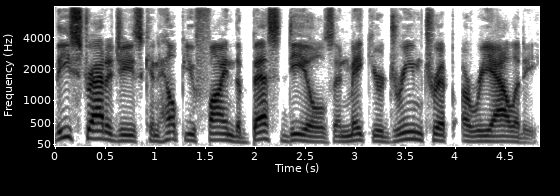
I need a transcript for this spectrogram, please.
these strategies can help you find the best deals and make your dream trip a reality.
